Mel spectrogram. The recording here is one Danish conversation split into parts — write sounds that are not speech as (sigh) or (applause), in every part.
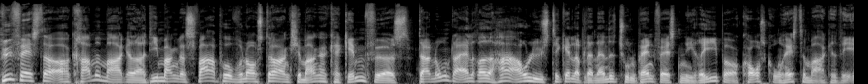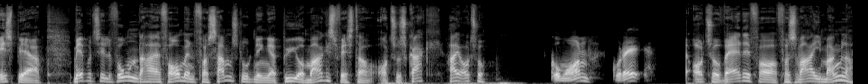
Byfester og krammemarkeder, de mangler svar på, hvornår større arrangementer kan gennemføres. Der er nogen, der allerede har aflyst. Det gælder blandt andet Tulipanfesten i Ribe og Korskro Hestemarked ved Esbjerg. Med på telefonen, der har jeg formand for sammenslutningen af by- og markedsfester, Otto Skak. Hej Otto. Godmorgen. Goddag. Otto, hvad er det for, for svar, I mangler?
